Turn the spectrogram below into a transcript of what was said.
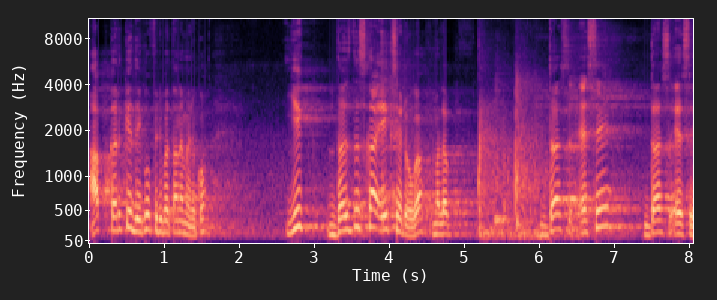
आप करके देखो, फिर बताना मेरे को। ये दस दस का एक सेट होगा मतलब दस ऐसे दस ऐसे,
